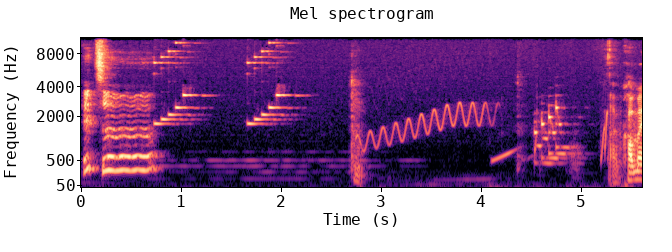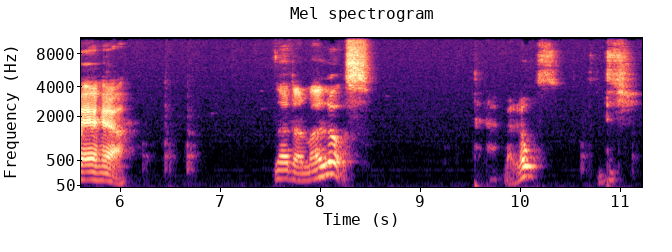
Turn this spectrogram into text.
Hitze. Dann komme er her. Na dann mal los. Mal los. Dich.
